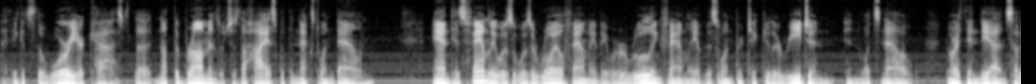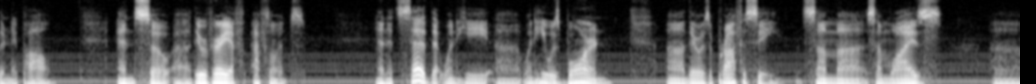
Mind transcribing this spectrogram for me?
I think it's the warrior caste, the not the Brahmins, which is the highest, but the next one down. And his family was was a royal family. They were a ruling family of this one particular region in what's now North India and southern Nepal. And so uh, they were very aff- affluent. And it's said that when he, uh, when he was born, uh, there was a prophecy. Some, uh, some wise uh,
